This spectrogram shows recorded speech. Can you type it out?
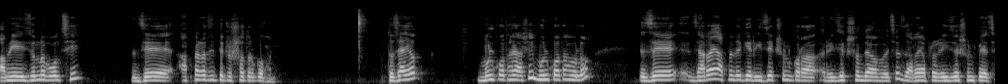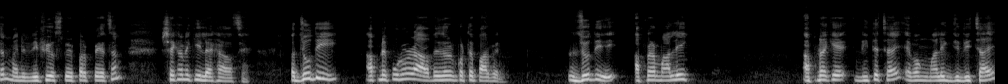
আমি এই জন্য বলছি যে আপনারা যদি একটু সতর্ক হন। তো যাই হোক, মূল কথায় আসি। মূল কথা হলো যে, যারাই আপনাদেরকে রিজেকশন করা রিজেকশন দেওয়া হয়েছে, যারাই আপনারা রিজেকশন পেয়েছেন মানে রিফিউজ পেপার পেয়েছেন, সেখানে কি লেখা আছে? যদি আপনি পুনরায় আবেদন করতে পারবেন, যদি আপনার মালিক আপনাকে নিতে চায় এবং মালিক যদি চায়,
